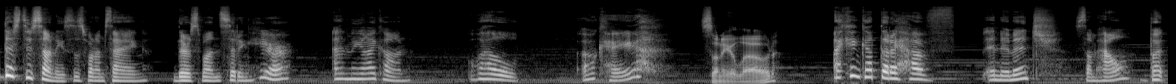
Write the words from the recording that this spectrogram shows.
There's two Sunnies, is what I'm saying. There's one sitting here, and the icon. Well, okay. Sunny allowed. I can get that I have an image, somehow, but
